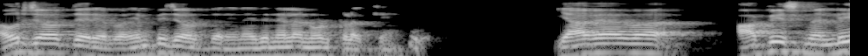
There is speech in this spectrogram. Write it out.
ಅವ್ರ ಜವಾಬ್ದಾರಿ ಅಲ್ವಾ ಎಂ ಪಿ ಜವಾಬ್ದಾರಿನ ಇದನ್ನೆಲ್ಲ ನೋಡ್ಕೊಳ್ಳೋಕ್ಕೆ ಯಾವ್ಯಾವ ಆಫೀಸ್ನಲ್ಲಿ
